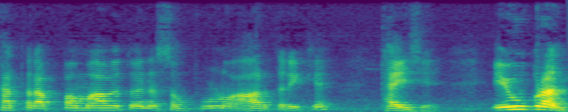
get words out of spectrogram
ખાતર આપવામાં આવે તો એને સંપૂર્ણ આહાર તરીકે થાય છે. એ ઉપરાંત,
